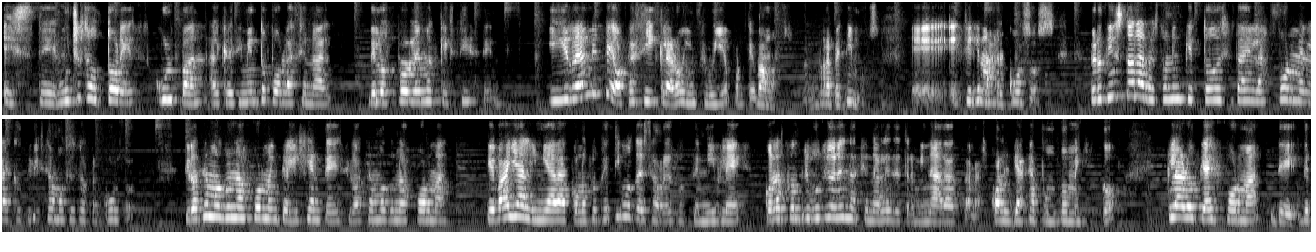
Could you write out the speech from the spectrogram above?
este, muchos autores culpan al crecimiento poblacional de los problemas que existen. Y realmente, o sea, sí, claro, influye porque, vamos, repetimos, eh, exigen más recursos. Pero tienes toda la razón en que todo está en la forma en la que utilizamos esos recursos. Si lo hacemos de una forma inteligente, si lo hacemos de una forma que vaya alineada con los objetivos de desarrollo sostenible, con las contribuciones nacionales determinadas a las cuales ya se apuntó México, claro que hay forma de,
